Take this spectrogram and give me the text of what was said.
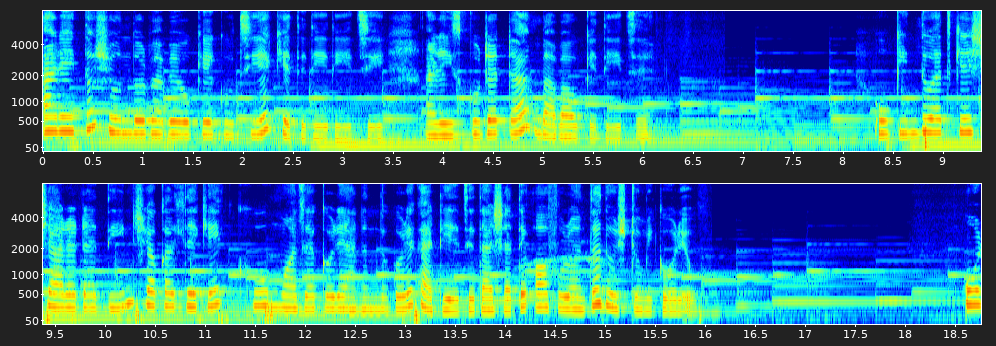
আর এই তো সুন্দরভাবে ওকে গুছিয়ে খেতে দিয়ে দিয়েছি। আর এই স্কুটারটা বাবা ওকে দিয়েছে। ও কিন্তু আজকে সারাটা দিন সকাল থেকে খুব মজা করে, আনন্দ করে কাটিয়েছে। তার সাথে অফুরন্ত দুষ্টুমি করেও। ওর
